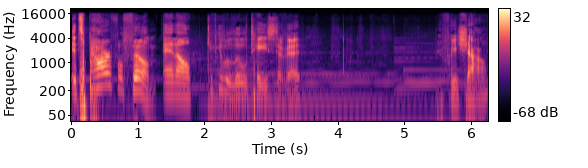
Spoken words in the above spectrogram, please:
It's a powerful film, and I'll give you a little taste of it, if we shall.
